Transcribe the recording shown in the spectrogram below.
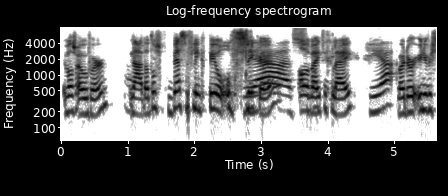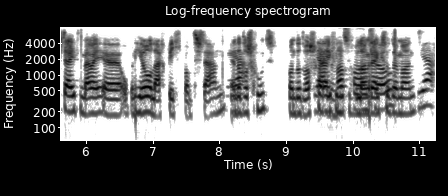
was over. oh, Nou, dat was best een flinke pil om te slikken. Ja, allebei tegelijk. Ja, Waardoor universiteit bij mij eh, op een heel laag pitje kwam te staan. Ja. En dat was goed, want dat was gewoon even niet het belangrijkste zo. op dat moment. ja,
